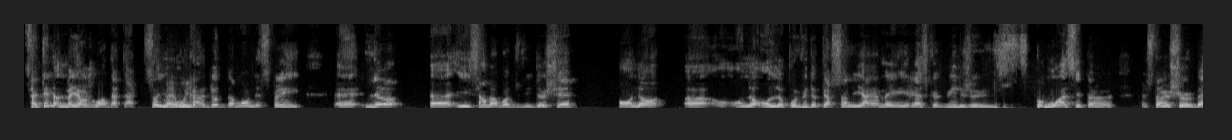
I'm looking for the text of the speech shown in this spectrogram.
ça a été notre meilleur joueur d'attaque. Ça, il n'y a Ben oui. aucun doute dans mon esprit. Euh, là, euh, il semble avoir du leadership. On a. euh, on a- on l'a pas vu de personne hier, mais il reste que lui, je- pour moi, c'est un, c'est un sure bet.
